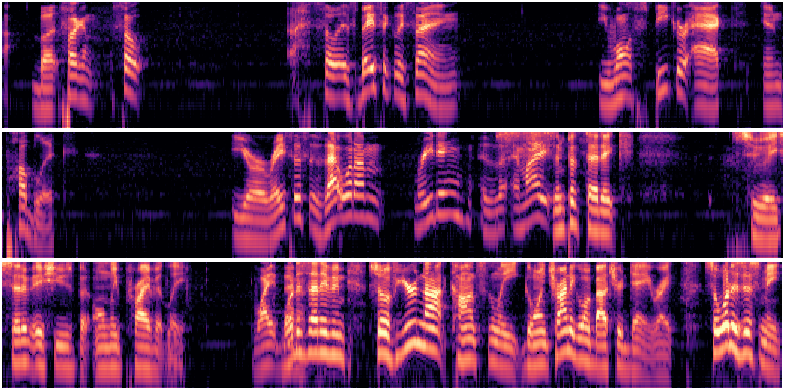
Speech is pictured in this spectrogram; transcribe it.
Uh, but fucking so so it's basically saying you won't speak or act in public. You're a racist? Is that what I'm reading? Is that am I Sympathetic to a set of issues, but only privately. White? What does that even So if you're not constantly going trying to go about your day, right? So what does this mean?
